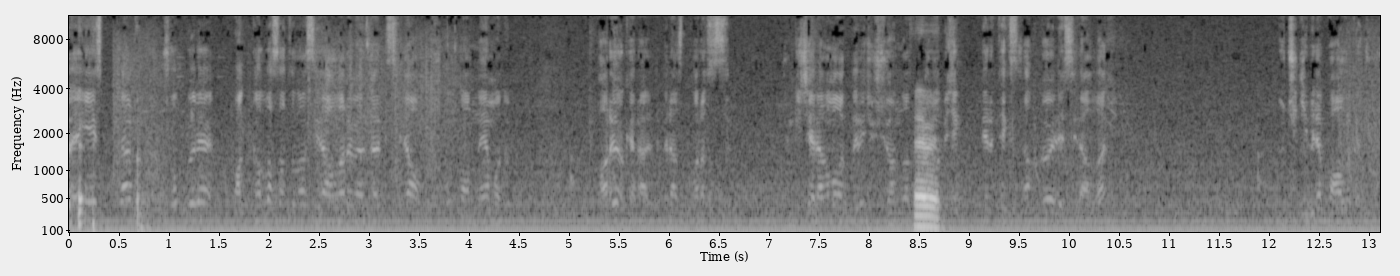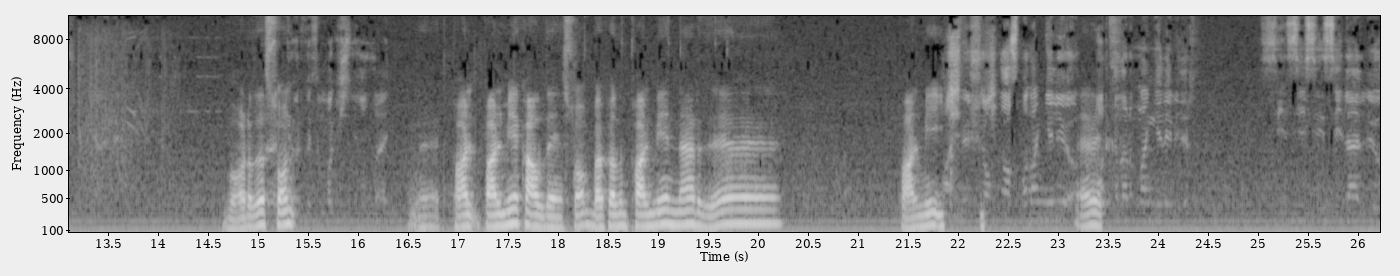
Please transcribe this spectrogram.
Egeis modern futbol çok böyle bakkalla satılan silahlara benzer bir silah almış. Bunu anlayamadım. Para yok herhalde. Biraz parasız. Çünkü içeri alamadıkları için şu anda Evet. alabilecekleri tek silah böyle silahlar. 3-2 bile pahalı kaçıyor yani. Bu arada son evet, Pal- Palmiye kaldı en son. Bakalım Palmiye nerede? Palmiye iç, Başka şu anda asmadan geliyor. Evet. Arkalarından gelebilir. Sinsi sinsi ilerliyor.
